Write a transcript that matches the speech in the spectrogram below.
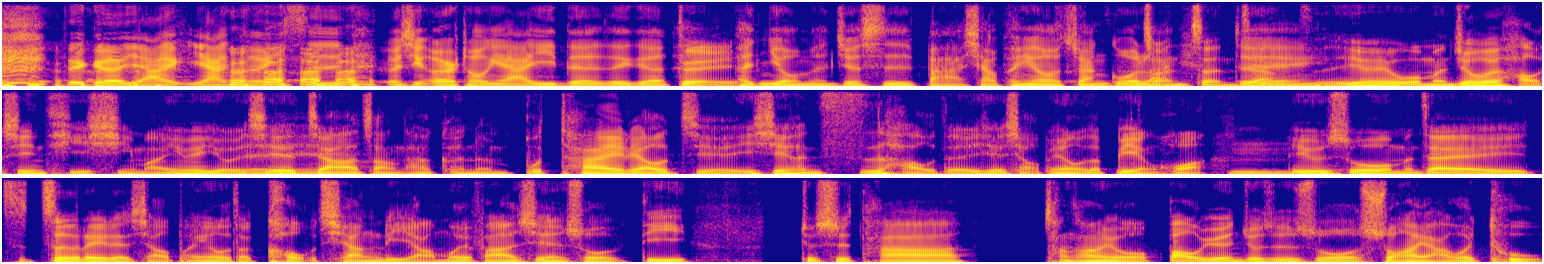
这个牙牙科医师，尤其儿童牙医的这个对。朋友们，就是把小朋友转过来。转诊这样子，因为我们就会好心提醒嘛，因为有一些家长他可能不太了解一些很丝毫的一些小朋友的变化，嗯，例如说我们在这这类的小朋友的口腔里啊，我们会发现说，第一就是他常常有抱怨，就是说刷牙会吐，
